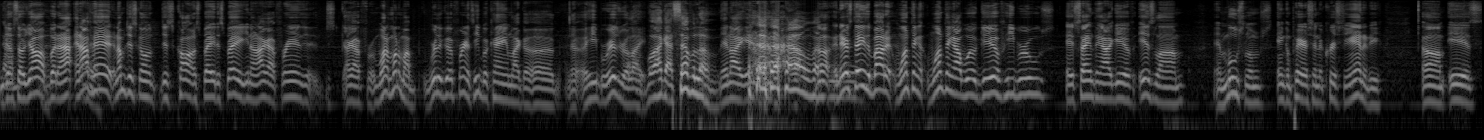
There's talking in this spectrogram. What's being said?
Yeah, so y'all, but I, and I've had, and I'm just gonna just call a spade a spade. You know, I got friends. Just I got fr- one one of my really good friends. He became like a a, a Hebrew Israelite, well, I got several of them. and like and, and- oh, no, and there's things about it. One thing, one thing I will give Hebrews is same thing I give Islam and Muslims in comparison to Christianity, um, is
